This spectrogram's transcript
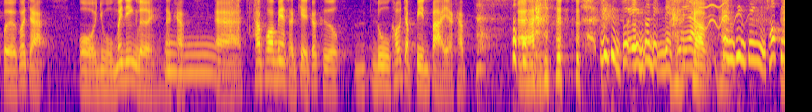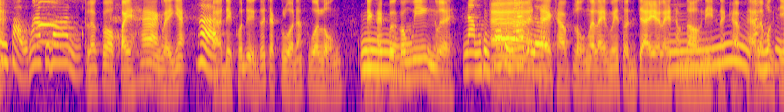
เปอร์ก็จะโออยู่ไม่นิ่งเลยนะครับอืมอ่าถ้าพ่อแม่สังเกตก็คือดูเขาจะปีนป่ายอะครับอ่านึกถึงตัวเองตอนเด็กๆเลยอะครับเป็นจริงๆ หนูชอบปีนเสามากที่บ้าน แล้วก็ไปห้างอะไรเงี้ยค่ะอ่าเด็กคนอื่นก็จะกลัวนะกลัวหลงอืม เด็กไฮเปอร์ก็วิ่งเลยนำคุณพ่อคุณแม่ไปเลอ่ายใช่ครับ หลงอะไรไม่สนใจอะไรทำนองนี้นะครับอืมอ่าอันนี้แล้วบางที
